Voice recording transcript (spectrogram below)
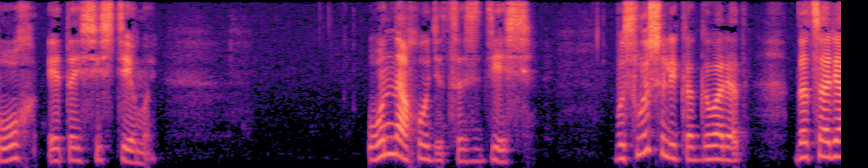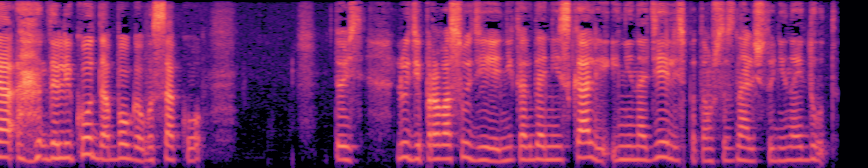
Бог этой системы. Он находится здесь. Вы слышали, как говорят, до царя далеко, до Бога высоко. То есть люди правосудия никогда не искали и не надеялись, потому что знали, что не найдут.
